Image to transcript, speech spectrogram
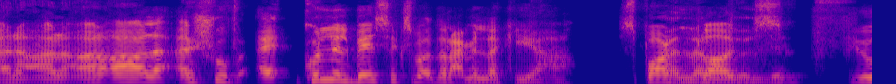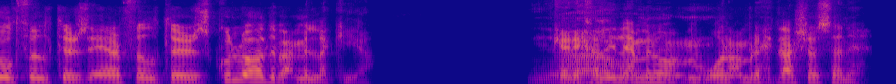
أنا أنا آه لا أشوف كل ال basics بقدر أعمل لك إياها. spark plugs؟ fuel filters air filters كله هذا بعمل لك اياه كان يخليني اعمله ولدي. وأنا عمري 11 سنة.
